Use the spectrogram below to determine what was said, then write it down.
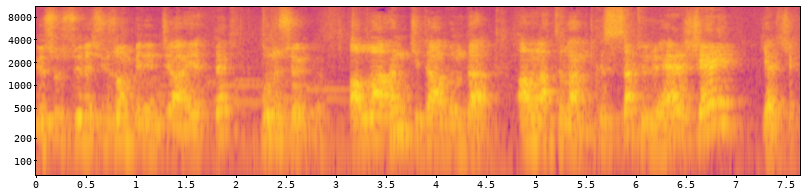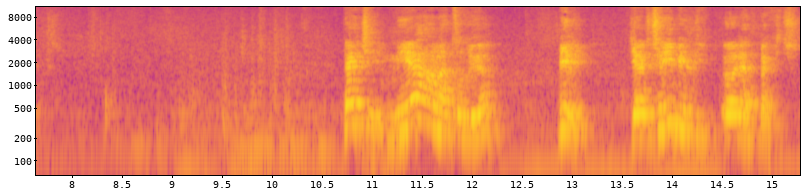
Yusuf suresi 111. ayette bunu söylüyor. Allah'ın kitabında anlatılan kıssa türü her şey gerçektir. Peki niye anlatılıyor? Bir, gerçeği bildik, öğretmek için.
